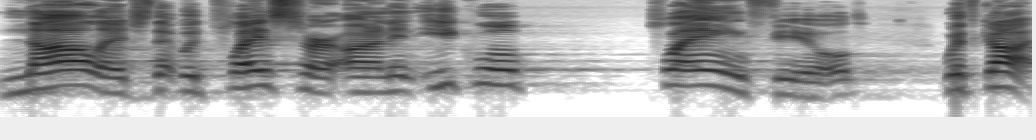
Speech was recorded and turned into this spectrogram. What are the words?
knowledge that would place her on an equal playing field with God.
